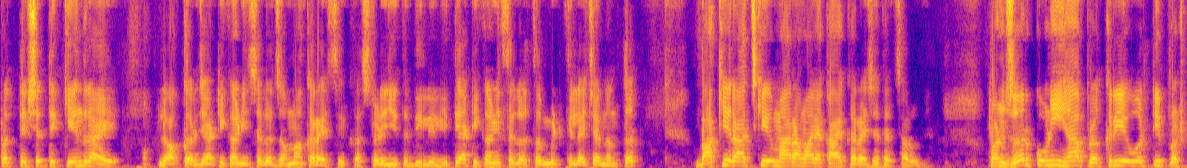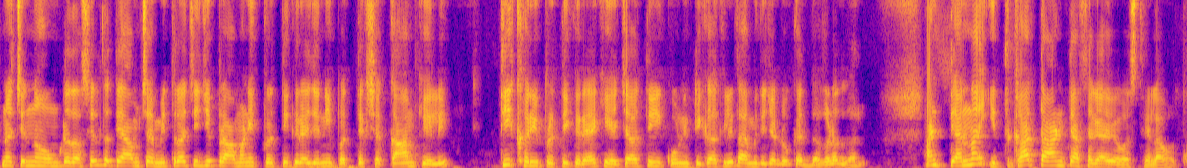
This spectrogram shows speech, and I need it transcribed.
प्रत्यक्ष ते केंद्र आहे लॉकर ज्या ठिकाणी सगळं जमा करायचे कस्टडी जिथे दिलेली त्या ठिकाणी सगळं सबमिट केल्याच्यानंतर बाकी राजकीय मारामाऱ्या काय करायच्या त्या चालू द्या. पण जर कोणी ह्या प्रक्रियेवरती प्रश्नचिन्ह उमटत असेल तर त्या आमच्या मित्राची जी प्रामाणिक प्रतिक्रिया ज्यांनी प्रत्यक्ष काम केली ती खरी प्रतिक्रिया आहे की ह्याच्यावरती कोणी टीका केली तर आम्ही त्याच्या डोक्यात दगडच घालू. आणि त्यांना इतका ताण त्या सगळ्या व्यवस्थेला होता.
